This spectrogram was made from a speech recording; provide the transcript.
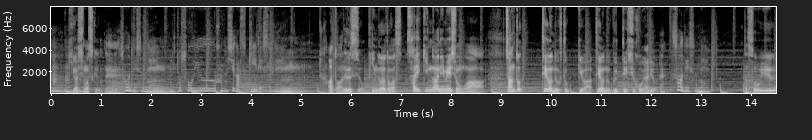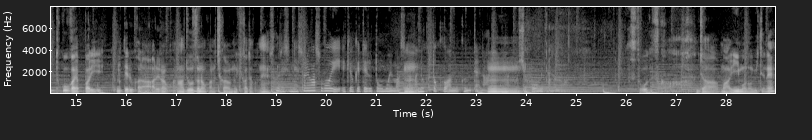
うんうん気がしますけどね。そうですね、うん。割とそういう話が好きですうね、ん、あとあれですよ。ピンドラとか最近のアニメーションはちゃんと手を抜く時は手を抜くっていう手法をやるよね。そうですね。だそういうとこがやっぱり見てるからあれなのかな上手なのかな力の抜き方がね。そうですね。それはすごい影響を受けてると思います、うん。なんか抜くとこは抜くみたいな、うんうんうん。手法みたいなのは。そうですか。じゃあまあいいものを見てね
